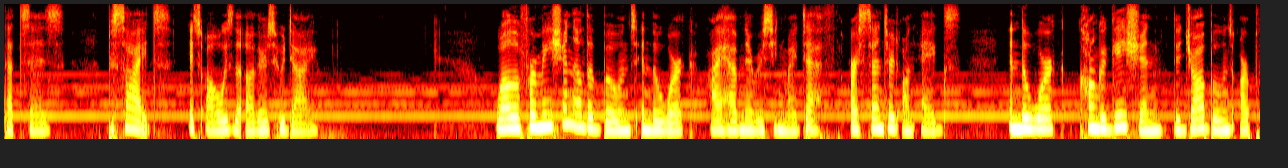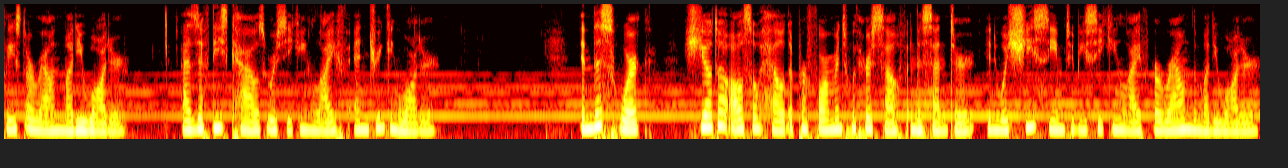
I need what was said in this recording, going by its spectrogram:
that says, Besides, it's always the others who die. While the formation of the bones in the work I Have Never Seen My Death are centered on eggs, in the work Congregation, the jawbones are placed around muddy water, as if these cows were seeking life and drinking water. In this work, Shiota also held a performance with herself in the center in which she seemed to be seeking life around the muddy water,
